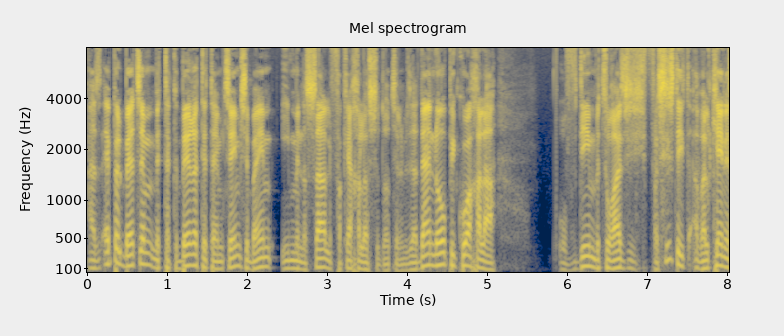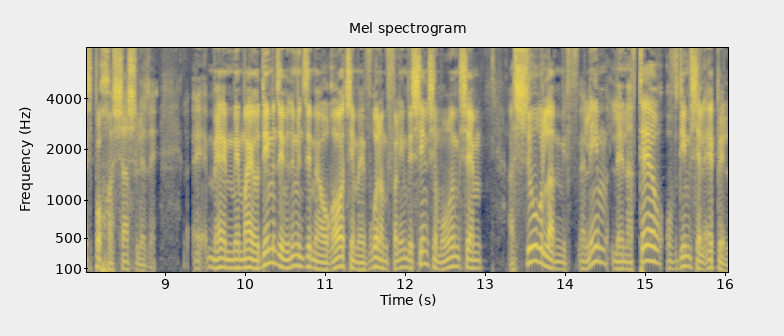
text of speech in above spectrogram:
אז אפל בעצם מתגברת את האמצעים שבהם היא מנסה לפקח על השדות שלהם. זה עדיין לא פיקוח על עובדים בצורה פשיסטית, אבל כן יש פה חשש לזה. ממה יודעים את זה? יודעים את זה מההוראות שהם העברו למפעלים בשין, שהם אומרים שהם אסור למפעלים לנטר עובדים של אפל.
